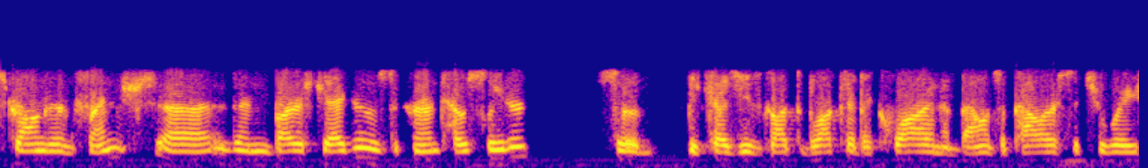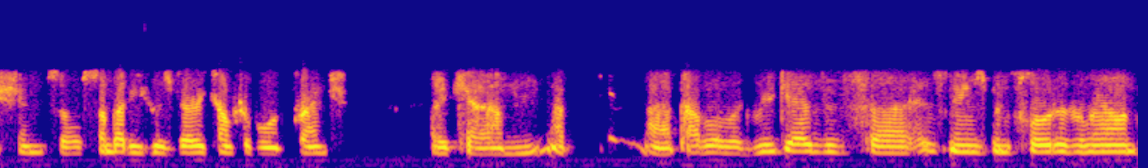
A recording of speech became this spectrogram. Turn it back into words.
stronger in French uh, than Bardish Chagger, who's the current House leader. So because you've got the Bloc Québécois in a balance of power situation, so somebody who's very comfortable in French, like um, uh, uh Pablo Rodriguez, is, uh, his name's been floated around.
